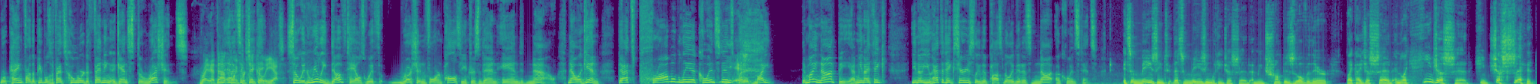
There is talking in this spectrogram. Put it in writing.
We're paying for other people's defense who were defending against the Russians. Right, at that And point that's particularly, yes. So it really dovetails with Russian foreign policy interests then and now. Now, again, that's probably a coincidence, but it might it might not be. I mean, I think you know you have to take seriously the possibility that it's not a coincidence. It's amazing. To, that's amazing what he just said. I mean, Trump is over there, like I just said, and like he just said, he just said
